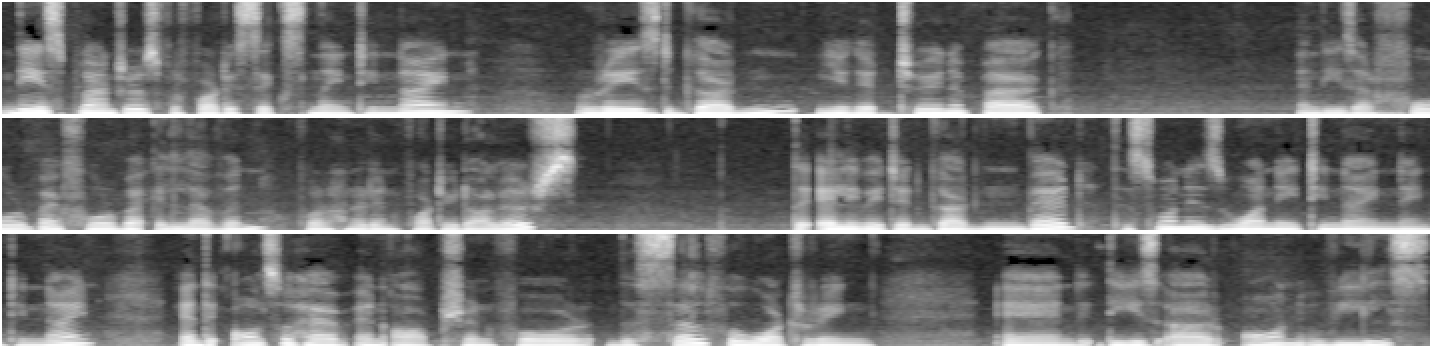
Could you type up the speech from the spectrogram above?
These planters for $46.99 raised garden you get two in a pack and these are 4 by 4 by 11 for $140 the elevated garden bed this one is 189.99 and they also have an option for the self watering and these are on wheels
